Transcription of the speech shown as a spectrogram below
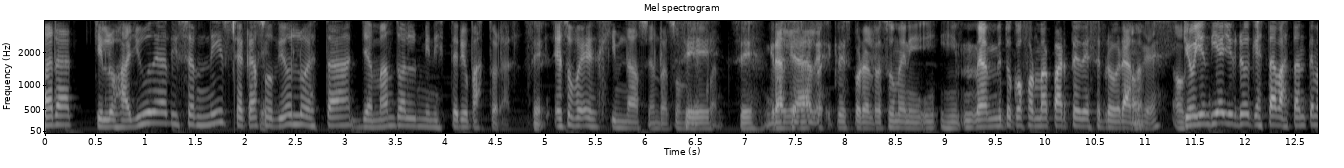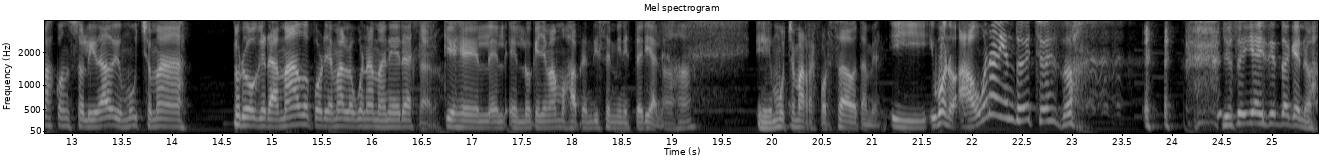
para que los ayude a discernir si acaso Dios los está llamando al ministerio pastoral. Sí. Eso fue el gimnasio, en resumen. Sí, sí. gracias Chris por el resumen. Y, a mí me tocó formar parte de ese programa, que hoy en día yo creo que está bastante más consolidado y mucho más programado, por llamarlo de alguna manera, que es lo que llamamos aprendices ministeriales. Eh, mucho más reforzado también. Y, bueno, aún habiendo hecho eso, yo seguía diciendo que no.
